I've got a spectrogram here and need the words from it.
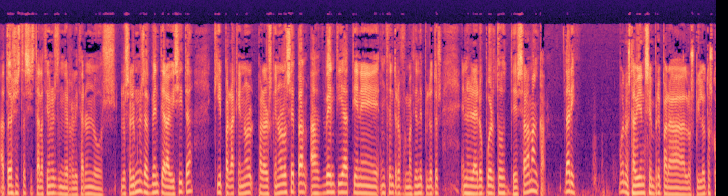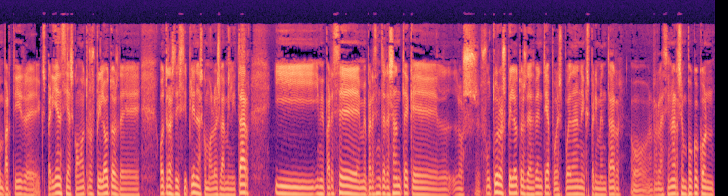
a todas estas instalaciones donde realizaron los, los alumnos de Adventia la visita, que para que no para los que no lo sepan, Adventia tiene un centro de formación de pilotos en el aeropuerto de Salamanca. Dari. Bueno, está bien siempre para los pilotos compartir eh, experiencias con otros pilotos de otras disciplinas como lo es la militar y, me parece me parece interesante que los futuros pilotos de Adventia pues puedan experimentar o relacionarse un poco con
